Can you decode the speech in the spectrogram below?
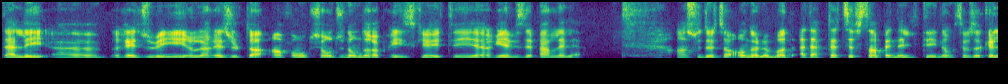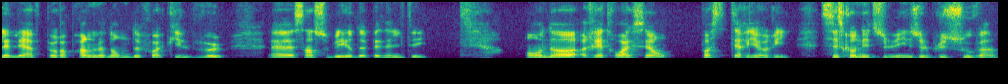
d'aller euh, réduire le résultat en fonction du nombre de reprises qui a été euh, réalisé par l'élève. Ensuite de ça, on a le mode adaptatif sans pénalité. Donc, ça veut dire que l'élève peut reprendre le nombre de fois qu'il veut euh, sans subir de pénalité. On a rétroaction posteriori. C'est ce qu'on utilise le plus souvent.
